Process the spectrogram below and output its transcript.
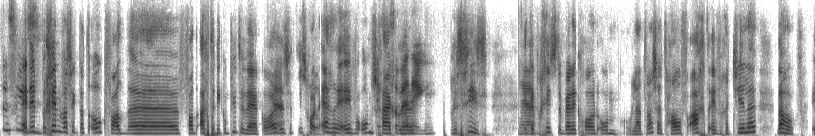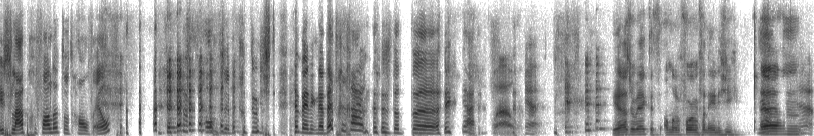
Precies. En in het begin was ik dat ook van, eh, van achter die computer werken hoor. Ja, Dus het is gewoon echt weer even Even omschakelen. gewenning. Precies. Ja. Ik heb gisteren ben ik gewoon om, hoe laat was het? Half acht even gaan chillen. Nou, in slaap gevallen tot half elf. Vervolgens heb ik gedoucht en ben ik naar bed gegaan. Dus dat, eh, ja. Wauw, ja. ja, zo werkt het. Andere vormen van energie. Ja. Ehm, ja.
